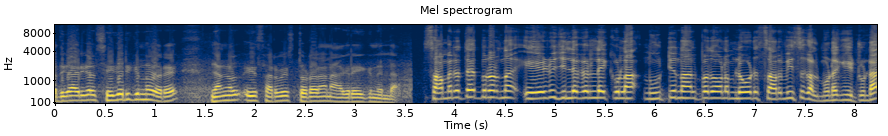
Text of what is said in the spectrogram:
അധികാരികൾ സ്വീകരിക്കുന്നവരെ ഞങ്ങൾ ഈ സർവീസ് തുടരാൻ ആഗ്രഹിക്കുന്നില്ല. സമരത്തെ തുടർന്ന് ഏഴു ജില്ലകളിലേക്കുള്ള നൂറ്റി നാൽപ്പതോളം ലോഡ് സർവീസുകൾ മുടങ്ങിയിട്ടുണ്ട്.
